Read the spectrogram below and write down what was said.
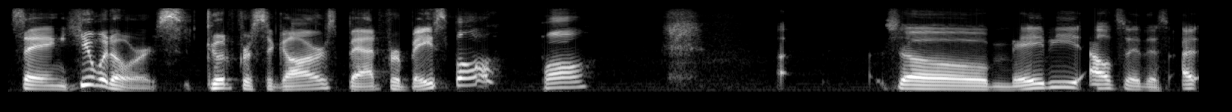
saying humidors good for cigars, bad for baseball. Paul, so maybe I'll say this. I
